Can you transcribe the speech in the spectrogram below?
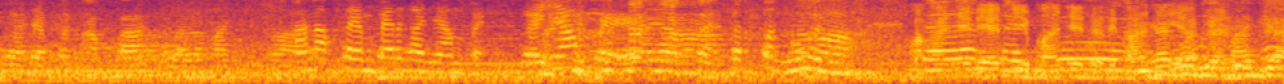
nggak dapat apa segala macam lah Anak semper nggak nyampe. nggak nyampe Nggak nyampe, nah. Ah. Makanya dia diem aja dari tadi ya kan. aja.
